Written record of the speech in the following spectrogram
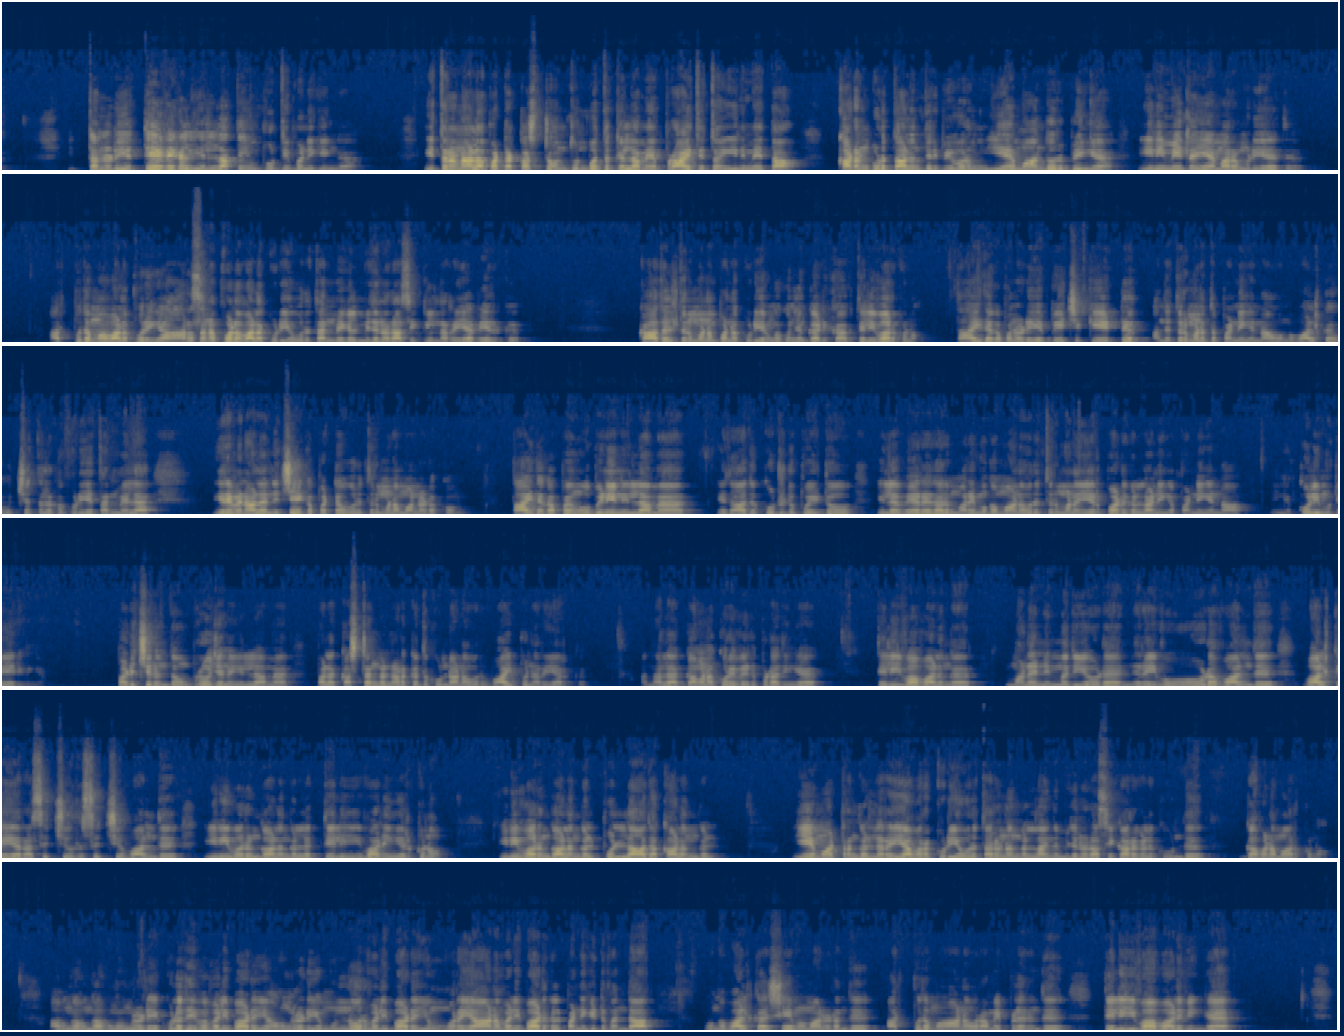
தன்னுடைய தேவைகள் எல்லாத்தையும் பூர்த்தி பண்ணிக்கிங்க. இத்தனை நாளாக பட்ட கஷ்டம் துன்பத்துக்கு எல்லாமே பிராய்த்தித்தம் இனிமே தான் கடன் கொடுத்தாலும் திருப்பி வரும். ஏமாந்து இருப்பீங்க இனிமேட்டில் ஏமாற முடியாது. அற்புதமாக வாழ போகிறீங்க அரசனை போல வாழக்கூடிய ஒரு தன்மைகள் மிதன ராசிக்கள் நிறையவே இருக்குது காதல் திருமணம் பண்ணக்கூடியவங்க கொஞ்சம் கடி தெளிவாக இருக்கணும். தாய் தகப்பனுடைய பேச்சு கேட்டு அந்த திருமணத்தை பண்ணிங்கன்னா உங்கள் வாழ்க்கை உச்சத்தில் இருக்கக்கூடிய தன்மையில் இறைவனால் நிச்சயிக்கப்பட்ட ஒரு திருமணமாக நடக்கும். தாய் தகப்பன் ஒபினியன் இல்லாமல் ஏதாவது கூட்டுட்டு போயிட்டோ இல்லை வேறு ஏதாவது மறைமுகமான ஒரு திருமண ஏற்பாடுகள்லாம் நீங்கள் பண்ணிங்கன்னா நீங்கள் கோழி முட்டையாடுவீங்க படிச்சிருந்தோம் புரோஜனம் இல்லாமல் பல கஷ்டங்கள் நடக்கிறதுக்கு உண்டான ஒரு வாய்ப்பு நிறையா இருக்குது அதனால் கவனக்குறைவு ஏற்படாதீங்க. தெளிவாக வாழுங்க. மன நிம்மதியோட நிறைவோடு வாழ்ந்து வாழ்க்கையை ரசித்து ருசித்து வாழ்ந்து இனி வருங்காலங்களில் தெளிவாக நீங்கள் இருக்கணும். இனி வருங்காலங்கள் பொல்லாத காலங்கள். ஏமாற்றங்கள் நிறையா வரக்கூடிய ஒரு தருணங்கள்லாம் இந்த மிதன ராசிக்காரர்களுக்கு உண்டு. கவனமாக இருக்கணும். அவங்கவுங்க அவங்கவுங்களுடைய குலதெய்வ வழிபாடையும் அவங்களுடைய முன்னோர் வழிபாடையும் முறையான வழிபாடுகள் பண்ணிக்கிட்டு வந்தால் உங்கள் வாழ்க்கை சேமமாக நடந்து அற்புதமான ஒரு அமைப்பில் இருந்து தெளிவாக வாழுவீங்க.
